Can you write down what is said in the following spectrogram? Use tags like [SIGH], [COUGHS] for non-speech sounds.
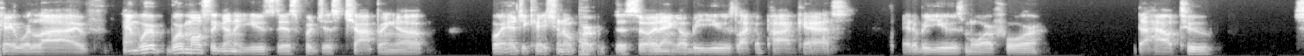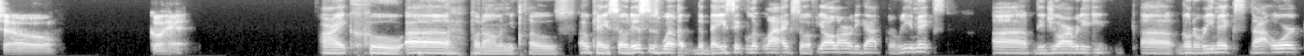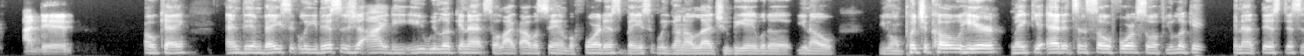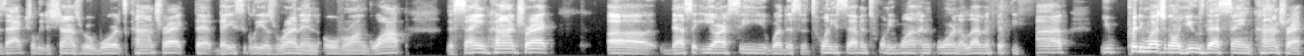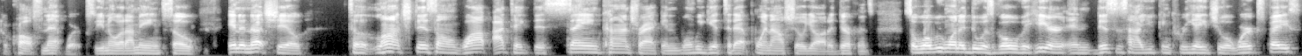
Okay, we're live, and we're we're mostly gonna use this for just chopping up for educational purposes. So it ain't gonna be used like a podcast. It'll be used more for the how-to. So go ahead. All right, cool. Uh hold on, let me close. Okay, so this is what the basic look like. So if y'all already got the remix, uh did you already uh go to remix.org? I did. Okay. And then basically this is your IDE we looking at. So like I was saying before, this basically gonna let you be able to, you know, you're gonna put your code here, make your edits and so forth. So if you're looking at this, this is actually the Shynz Rewards contract that basically is running over on Guap. The same contract uh, that's an ERC, whether it's a 2721 or an 1155, you pretty much gonna use that same contract across networks. You know what I mean? So, in a nutshell, to launch this on Guap, I take this same contract, and when we get to that point, I'll show y'all the difference. So, what we want to do is go over here, and this is how you can create your workspace.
